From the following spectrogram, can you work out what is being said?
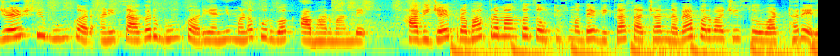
जयश्री भूमकर आणि सागर भूमकर यांनी मनपूर्वक आभार मानले. हा विजय प्रभाग क्रमांक चौतीसमध्ये विकासाच्या नव्या पर्वाची सुरुवात ठरेल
